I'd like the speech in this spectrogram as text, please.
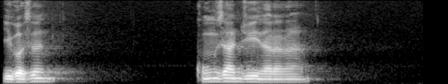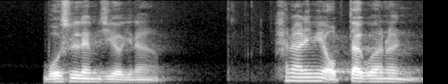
이것은 공산주의 나라나 모슬렘 지역이나 하나님이 없다고 하는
